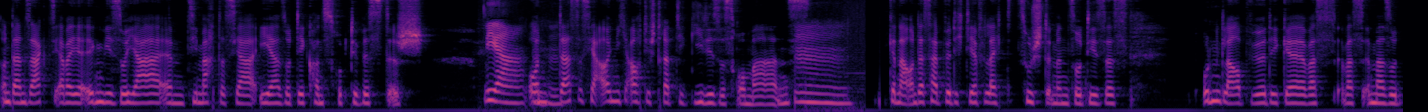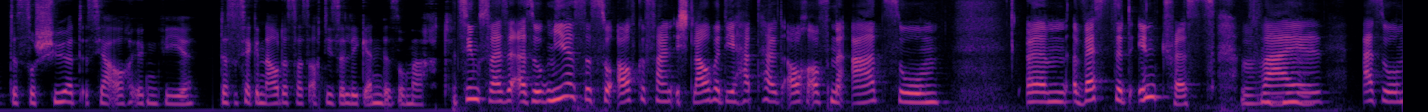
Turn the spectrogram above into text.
Und dann sagt sie aber ja irgendwie so, ja, ähm, sie macht das ja eher so dekonstruktivistisch. Ja. Und mhm. das ist ja auch nicht auch die Strategie dieses Romans. Mhm. Genau. Und deshalb würde ich dir vielleicht zustimmen, so dieses, Unglaubwürdige, was, was immer so, das so schürt, ist ja auch irgendwie das ist ja genau das, was auch diese Legende so macht. Beziehungsweise, also mir ist es so aufgefallen, ich glaube, die hat halt auch auf eine Art so ähm, vested interests, weil, mhm. also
